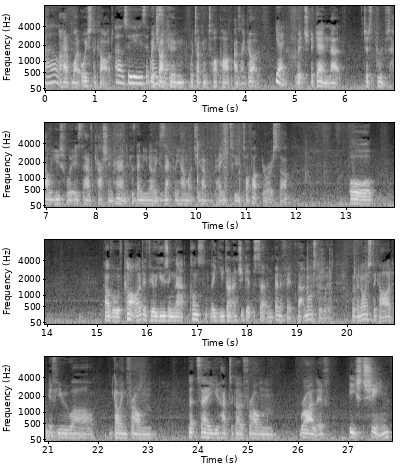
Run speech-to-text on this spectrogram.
oh, I have my Oyster card, oh, so you use it which Oyster. I can which I can top up as I go. yeah, Which again, that just proves how useful it is to have cash in hand because then you know exactly how much you have to pay to top up your Oyster. Or, however, with card, if you're using that constantly, you don't actually get the certain benefits that an Oyster would. With an Oyster card, if you are going from, let's say you had to go from where I live, East Sheen,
